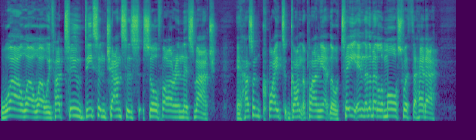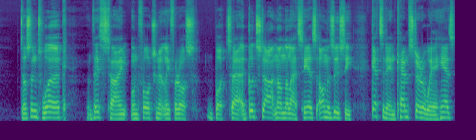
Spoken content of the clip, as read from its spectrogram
Well, well, well. We've had two decent chances so far in this match. It hasn't quite gone to plan yet, though. T into the middle of Morse with the header. Doesn't work this time, unfortunately for us. But uh, a good start nonetheless. Here's Omazusi. Gets it in. Kempster away. Here's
